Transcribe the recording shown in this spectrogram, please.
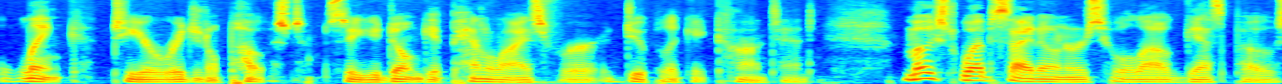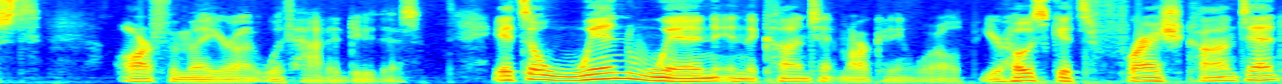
link to your original post so you don't get penalized for duplicate content. Most website owners who allow guest posts are familiar with how to do this. It's a win win in the content marketing world. Your host gets fresh content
